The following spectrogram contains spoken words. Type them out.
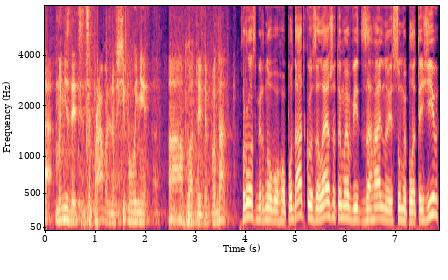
Е, Мені здається, це правильно. Всі повинні платити податки. Розмір нового податку залежатиме від загальної суми платежів,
